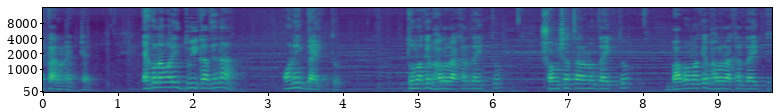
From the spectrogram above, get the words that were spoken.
এর কারণ একটাই, এখন আমার এই দুই কাঁধে না অনেক দায়িত্ব। তোমাকে ভালো রাখার দায়িত্ব, সংসার চালানোর দায়িত্ব বাবা মাকে ভালো রাখার দায়িত্ব,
